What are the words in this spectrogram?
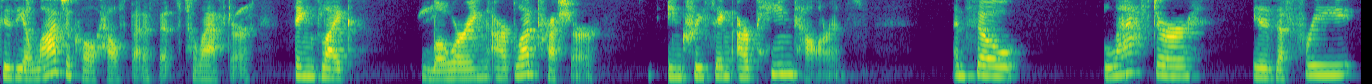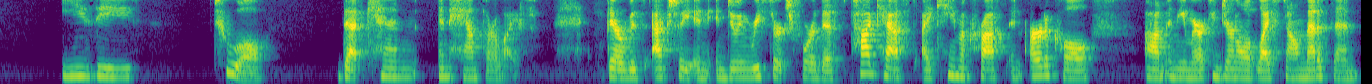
physiological health benefits to laughter. Things like lowering our blood pressure, increasing our pain tolerance. And so laughter is a free, easy tool that can enhance our life. There was actually, in, in doing research for this podcast, I came across an article um, in the American Journal of Lifestyle Medicine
